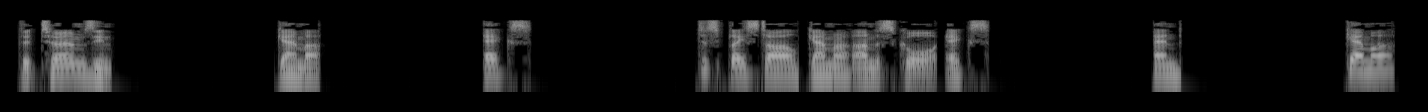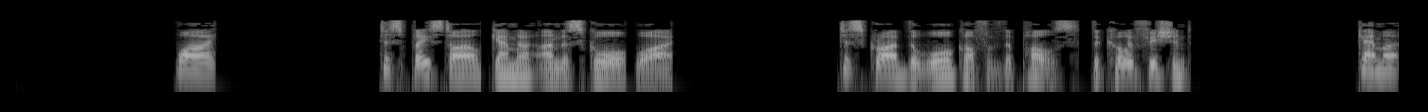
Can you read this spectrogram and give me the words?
The terms in gamma x display style gamma underscore x and gamma y display style gamma underscore y describe the walk off of the pulse the coefficient gamma.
